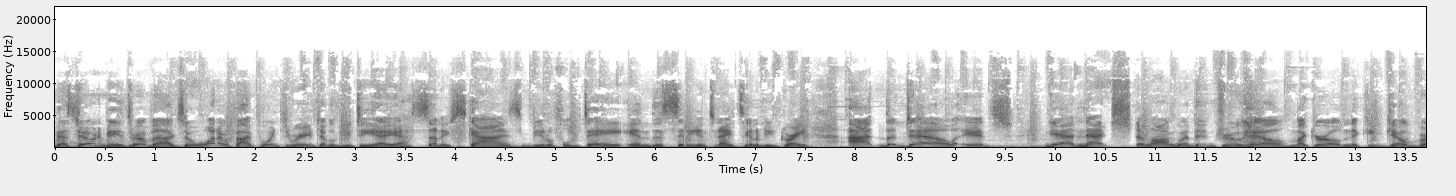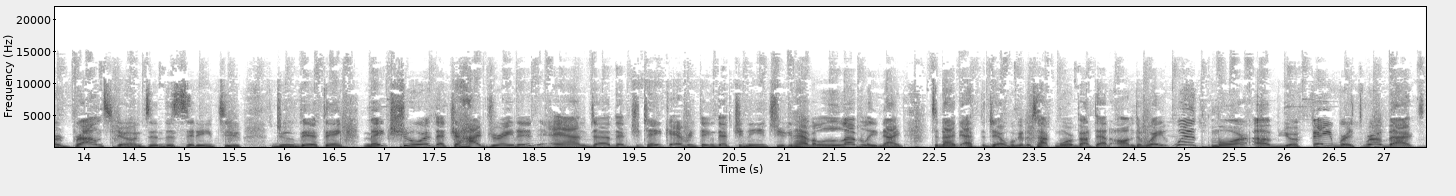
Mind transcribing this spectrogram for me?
Best R&B and throwback. So 105.3 WDAS. Sunny skies, beautiful day in the city, and tonight's going to be great at the Dell. It's yeah next, along with Dru Hill, my girl Nicci Gilbert, Brownstones in the city to do their thing. Make sure that you're hydrated and uh, that you take everything that you need so you can have a lovely night tonight at the jail. We're going to talk more about that on the way with more of your favorite throwbacks.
